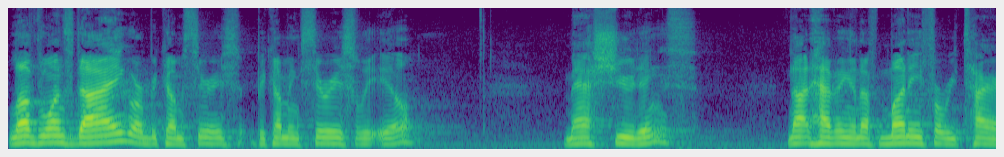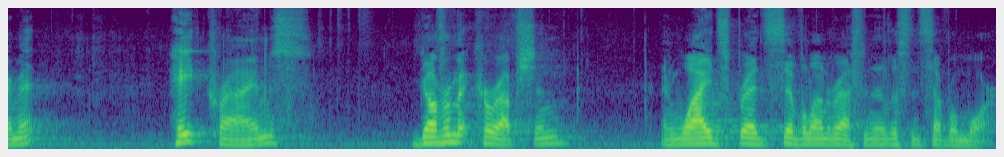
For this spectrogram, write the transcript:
loved ones dying or become serious, becoming seriously ill, mass shootings, not having enough money for retirement, hate crimes, government corruption, and widespread civil unrest. And they listed several more.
